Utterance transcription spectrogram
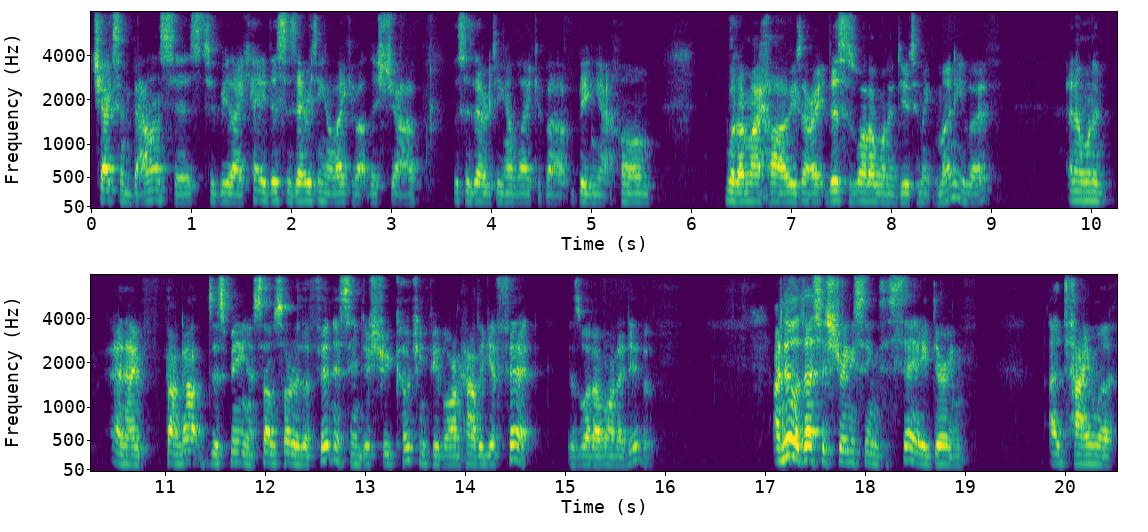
checks and balances to be like, hey, this is everything I like about this job. This is everything I like about being at home. What are my hobbies? All right, this is what I want to do to make money with. And I want to and I found out just being in some sort of the fitness industry, coaching people on how to get fit is what I want to do. I know that's a strange thing to say during a time of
